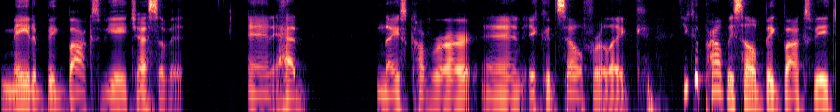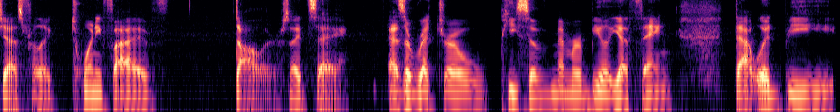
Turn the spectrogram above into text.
made a big box VHS of it, and it had nice cover art, and it could sell for like you could probably sell a big box VHS for like twenty five dollars, I'd say, as a retro piece of memorabilia thing. That would be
